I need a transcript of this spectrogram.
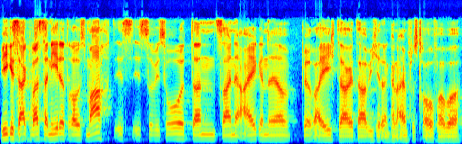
wie gesagt, was dann jeder draus macht, ist, ist sowieso dann sein eigener Bereich, da, da habe ich ja dann keinen Einfluss drauf, aber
